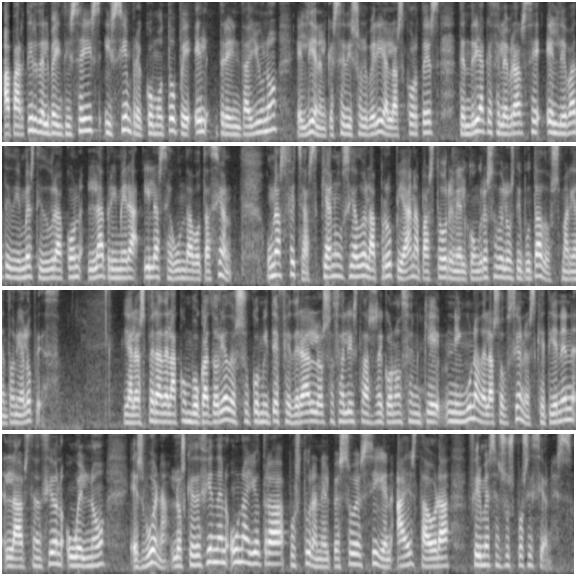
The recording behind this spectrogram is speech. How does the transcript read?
a partir del 26 y siempre como tope el 31, el día en el que se disolverían las Cortes, tendría que celebrarse el debate de investidura con la primera y la segunda votación. Unas fechas que ha anunciado la propia Ana Pastor en el Congreso de los Diputados, María Antonia López. Y a la espera de la convocatoria de su comité federal, los socialistas reconocen que ninguna de las opciones que tienen, la abstención o el no, es buena. Los que defienden una y otra postura en el PSOE siguen a esta hora firmes en sus posiciones.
